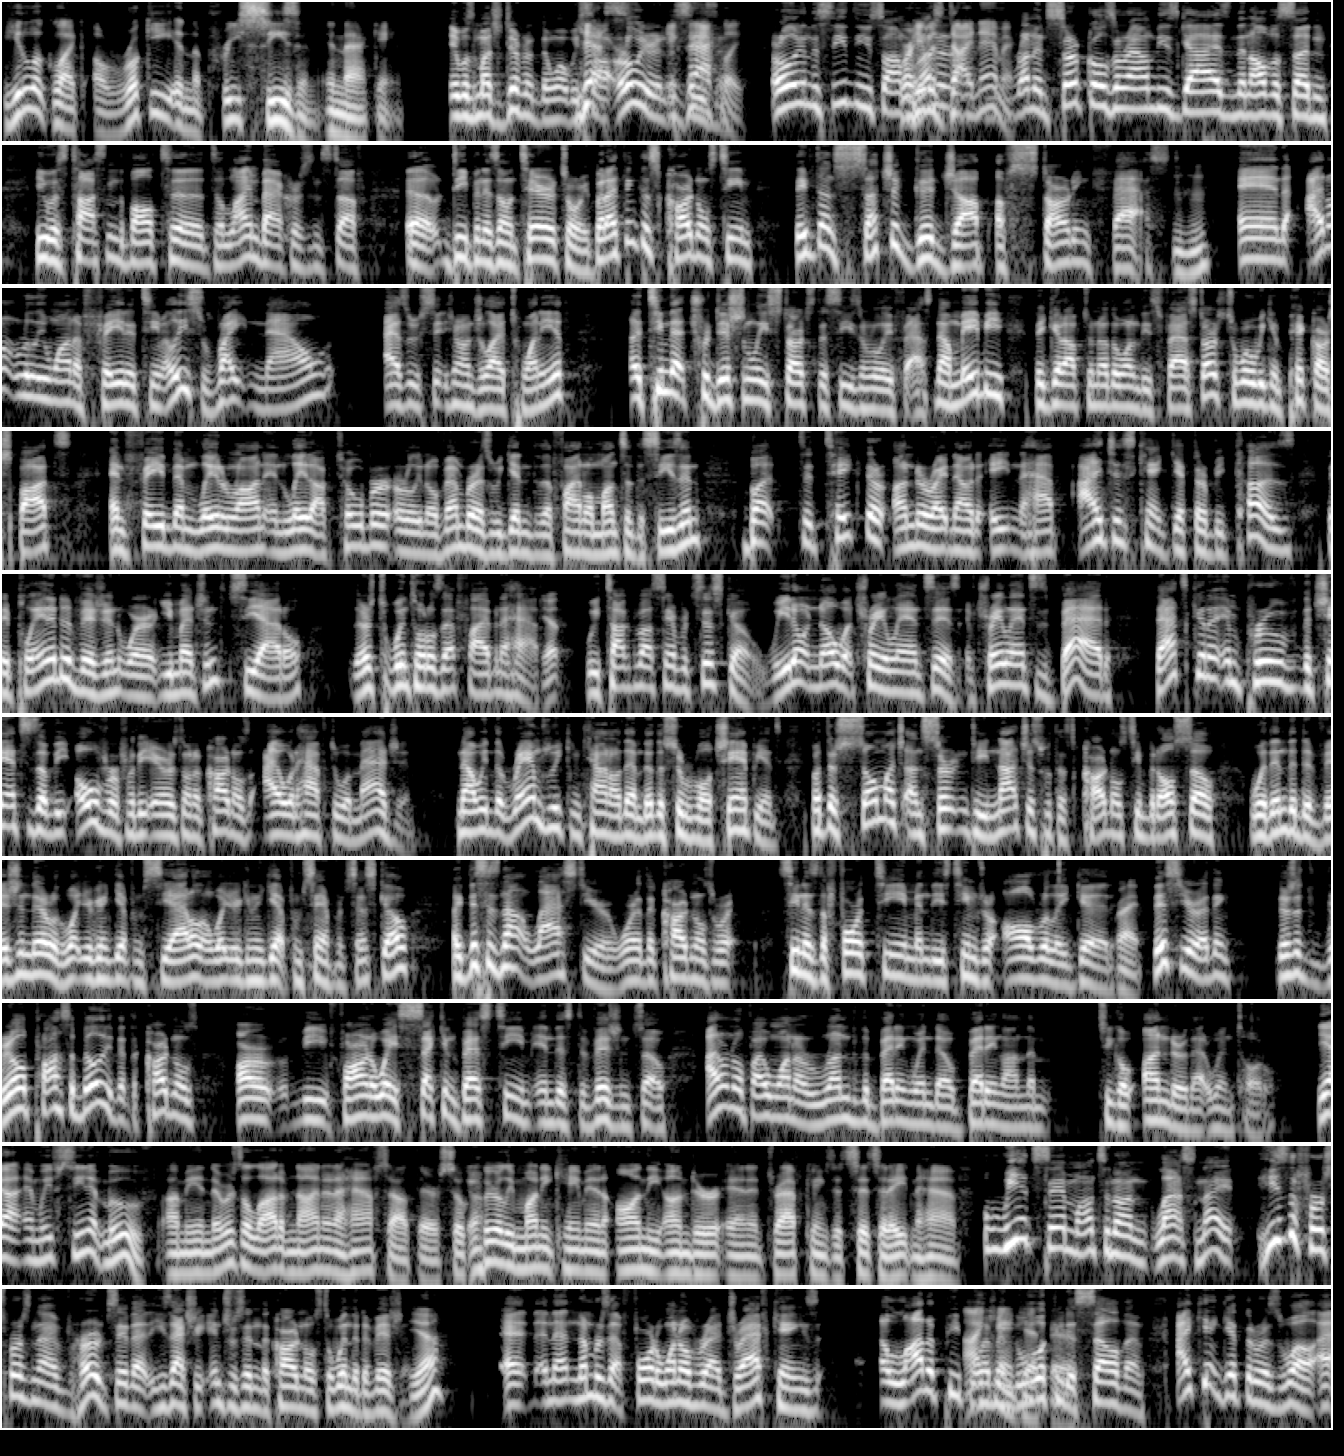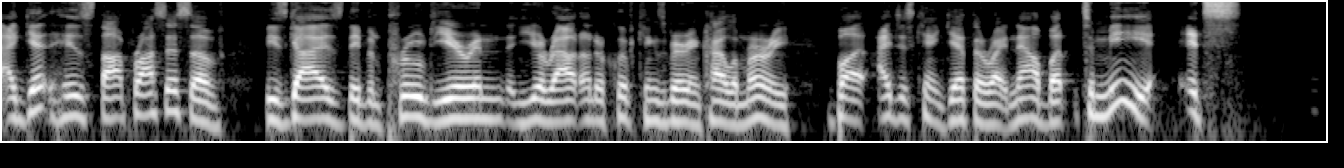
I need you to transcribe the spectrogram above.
he looked like a rookie in the preseason in that game. it was much different than what we Yes, saw earlier in the season. exactly. season. Early in the season, you saw him Where he was dynamic. running circles around these guys, and then all of a sudden he was tossing the ball to to linebackers and stuff uh, deep in his own territory. But I think this Cardinals team they've done such a good job of starting fast, Mm-hmm. and I don't really want to fade a team at least right now as we sit here on July twentieth. A team that traditionally starts the season really fast. Now, maybe they get off to another one of these fast starts to where we can pick our spots and fade them later on in late October, early November as we get into the final months of the season. But to take their under right now to eight and a half, I just can't get there because they play in a division where you mentioned Seattle. There's win totals at five and a half. Yep. We talked about San Francisco. We don't know what Trey Lance is. If Trey Lance is bad, that's going to improve the chances of the over for the Arizona Cardinals, I would have to imagine. Now, with the Rams, we can count on them. They're the Super Bowl champions. But there's so much uncertainty, not just with this Cardinals team, but also within the division there with what you're going to get from Seattle and what you're going to get from San Francisco. Like, this is not last year where the Cardinals were seen as the fourth team and these teams are all really good. Right. This year, I think there's a real possibility that the Cardinals are the far and away second best team in this division. So I don't know if I want to run to the betting window betting on them to go under that win total. Yeah, and we've seen it move. I mean, there was a lot of nine and a halfs out there. So clearly money came in on the under and at DraftKings it sits at eight and a half. We had Sam Monson on last night. He's the first person I've heard say that he's actually interested in the Cardinals to win the division. Yeah? and, and that number's at four to one over at DraftKings. A lot of people I have been looking there. to sell them. I can't get there as well. I, I get his thought process of these guys. They've improved year in year out under Cliff Kingsbury and Kyler Murray, but I just can't get there right now. But to me, it's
